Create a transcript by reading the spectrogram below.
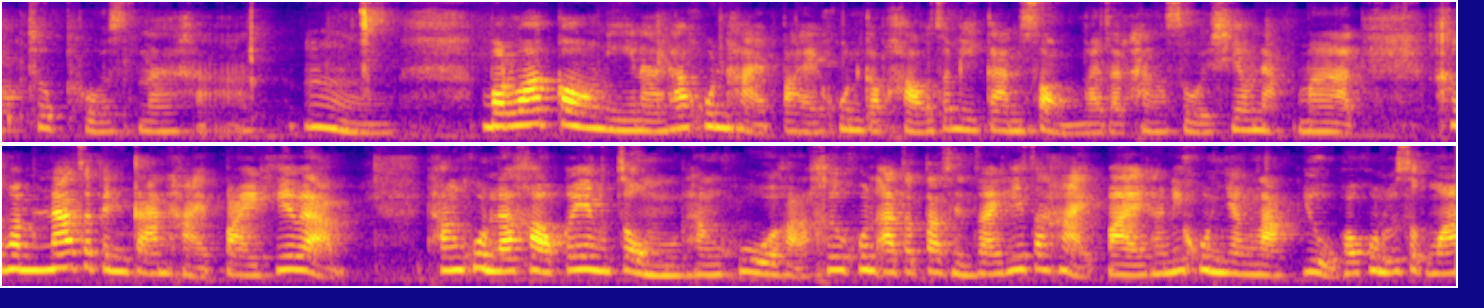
octopus นะคะ อืมบอกว่ากองนี้นะ ถ้าคุณหายไปคุณกับเขาจะมีการส่องมาจากทางโซเชียลหนักมาก คือมันน่าจะเป็นการหายไปที่แบบ ทั้งคุณและเขาก็ยังจมทั้งคู่ค่ะ คือคุณอาจจะตัดสินใจที่จะหายไป ทั้งที่คุณยังรักอยู่ เพราะคุณรู้สึกว่า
